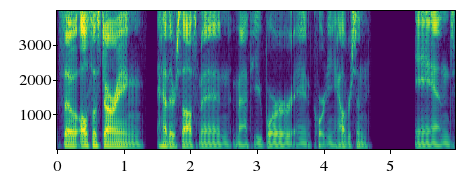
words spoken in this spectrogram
So also starring Heather Sossaman, Matthew Bohrer, and Courtney Halverson. And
